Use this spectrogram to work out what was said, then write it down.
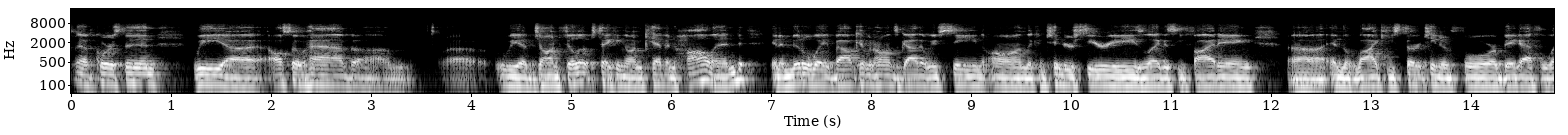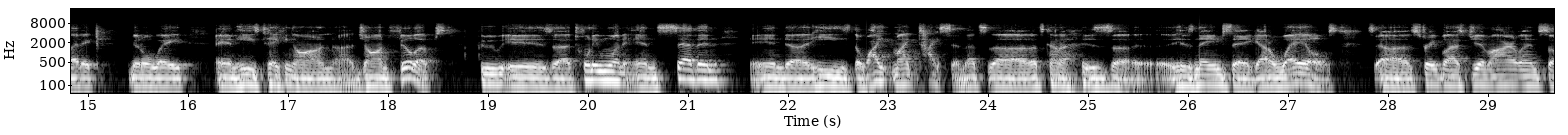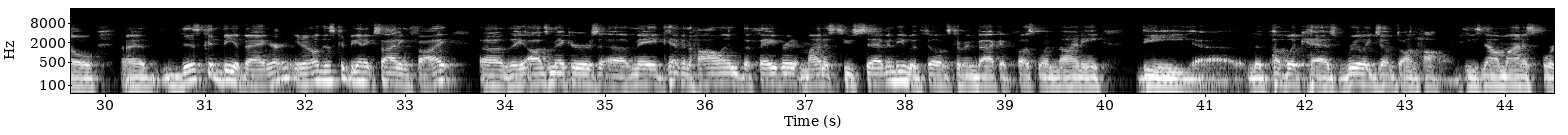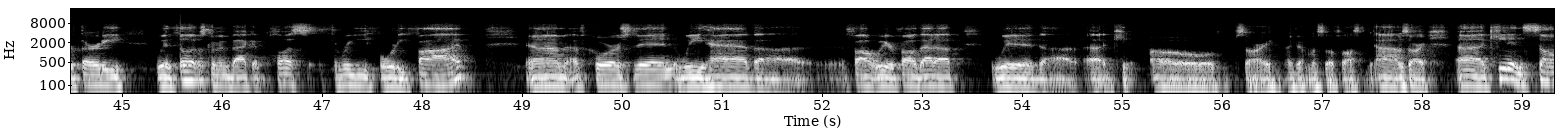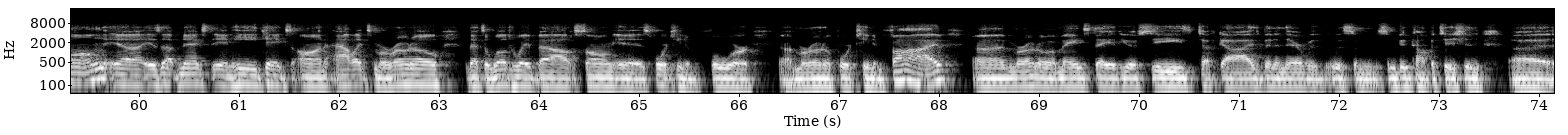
Of course, then we uh, also have um, uh, we have John Phillips taking on Kevin Holland in a middleweight bout. Kevin Holland's a guy that we've seen on the Contender Series, Legacy Fighting, uh, and the like. He's 13 and four, big athletic middleweight, and he's taking on uh, John Phillips who is uh, 21 and seven, and uh, he's the White Mike Tyson. That's uh, that's kind of his uh, his namesake out of Wales, uh, straight blast Gym Ireland. So uh, this could be a banger. You know, this could be an exciting fight. the odds makers made Kevin Holland the favorite at minus 270, with Phillips coming back at plus 190. The the public has really jumped on Holland. He's now minus 430 with Phillips coming back at plus 345. Um, of course, then we have uh, follow, we were followed that up with uh, uh, oh sorry I got myself lost. Uh, I'm sorry. Uh, Kenan Song uh, is up next and he takes on Alex Morono. That's a welterweight bout. Song is 14 and 4 uh, Morono 14 and 5 Morono a mainstay at the UFC tough guy. Has been in there with, with some some good competition. Uh,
